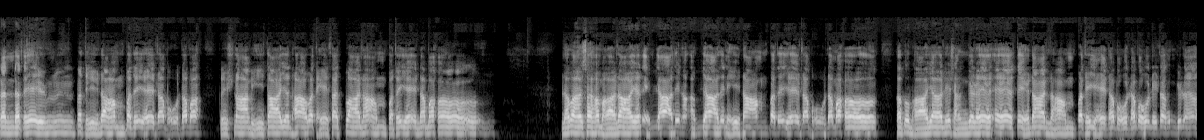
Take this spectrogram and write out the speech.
क्रन्दते पतीनां पतये नमो नमः। कृष्णाभीताय धावते सत्त्वानां पतये नमः। नमः सहमानाय निर्व्यादिन अव्यादिनीनां पतये नमो नमः। ककुभाय निषङ्गिणे तेनानां पथये नमो नमो निषङ्गिण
